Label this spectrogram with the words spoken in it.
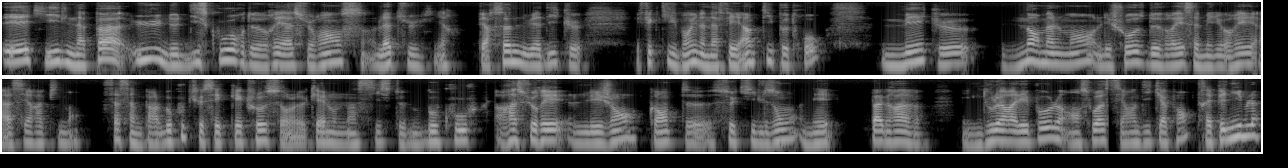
et qu'il n'a pas eu de discours de réassurance là-dessus. Personne lui a dit que effectivement il en a fait un petit peu trop, mais que normalement, les choses devraient s'améliorer assez rapidement. Ça, ça me parle beaucoup puisque c'est quelque chose sur lequel on insiste beaucoup. Rassurer les gens quand euh, ce qu'ils ont n'est pas grave. Une douleur à l'épaule, en soi, c'est handicapant, très pénible.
